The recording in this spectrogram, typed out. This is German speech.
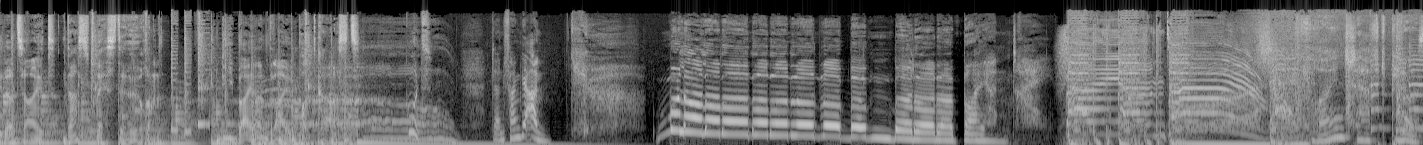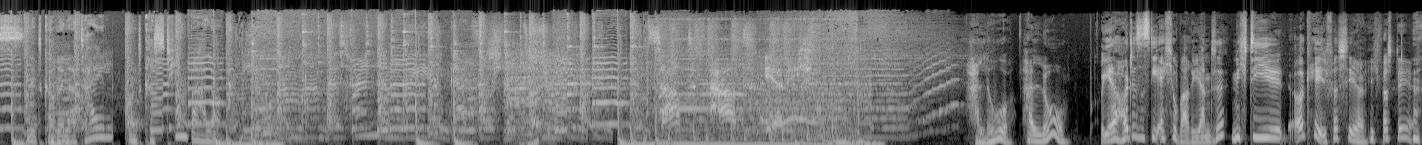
jederzeit das Beste hören. Die Bayern 3 Podcasts. Gut, dann fangen wir an. Bayern 3. Freundschaft Plus mit Corinna Teil und Christine Barlock. Hallo. Hallo. Ja, heute ist es die Echo-Variante, nicht die. Okay, ich verstehe. Ich verstehe.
